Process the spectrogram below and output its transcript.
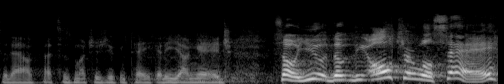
Sit down. That's as much as you can take at a young age. So you, the, the altar will say,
